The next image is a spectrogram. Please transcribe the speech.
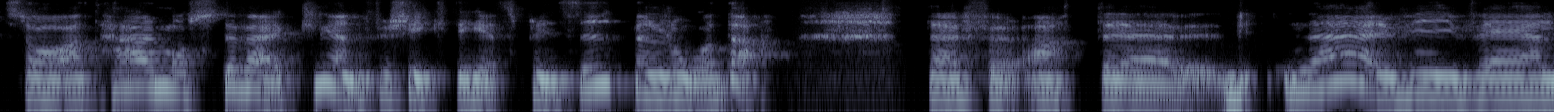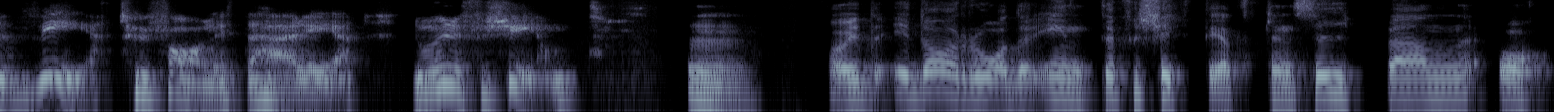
sa att här måste verkligen försiktighetsprincipen råda. Därför att eh, när vi väl vet hur farligt det här är, då är det för sent. Mm. Och idag råder inte försiktighetsprincipen och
